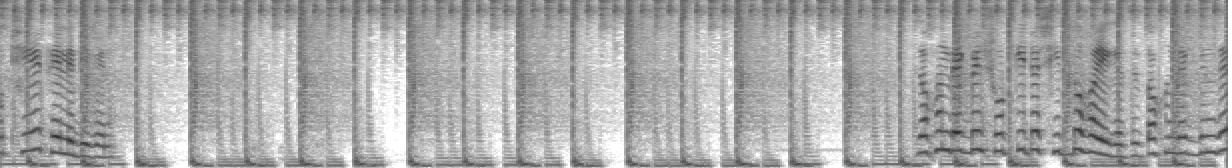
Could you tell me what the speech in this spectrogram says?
উঠিয়ে ফেলে দিবেন। যখন দেখবেন শুটকিটা সিদ্ধ হয়ে গেছে, তখন দেখবেন যে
